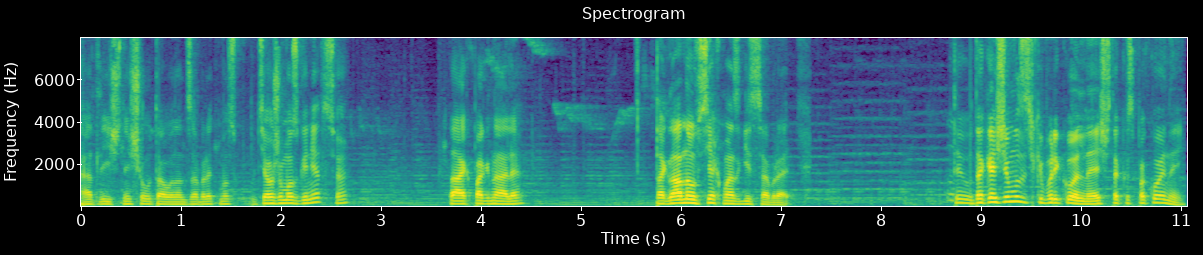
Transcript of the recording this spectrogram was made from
Отлично, еще у того надо забрать мозг. У тебя уже мозга нет, все? Так, погнали. Так, главное у всех мозги собрать. Ты, такая еще музычка прикольная, я еще такой спокойный.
